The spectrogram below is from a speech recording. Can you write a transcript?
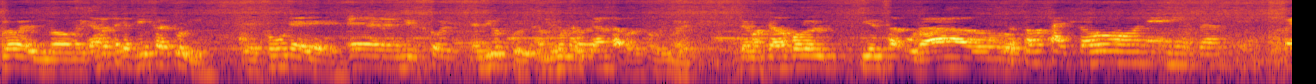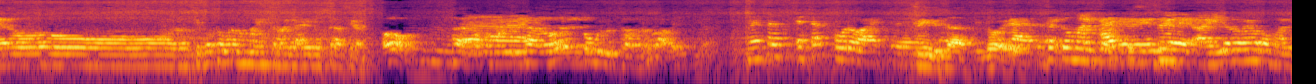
Pero el norteamericano este que es bien es como que... Eh, New School. El New School, a mí no me encanta por eso mismo. Demasiado color bien saturado. Los ojos saltones. Pero los tipos son unos maestros en las ilustraciones. Oh, o sea, como ilustrador, como ilustrador. No, ese, es- ese es puro arte. Sí, o sea, sí lo es. Ese es como el que, que dice, ahí yo lo veo como el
